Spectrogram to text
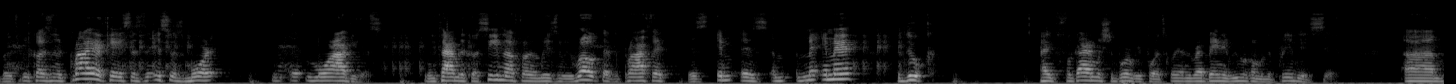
but it's because in the prior cases the issue is more more obvious. In the time of the Kosina, for the reason we wrote that the profit is is imminent, the Duke. I forgot Mishabur before. It's going on the Rabbeinu Yerucham of the previous Sif, um,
